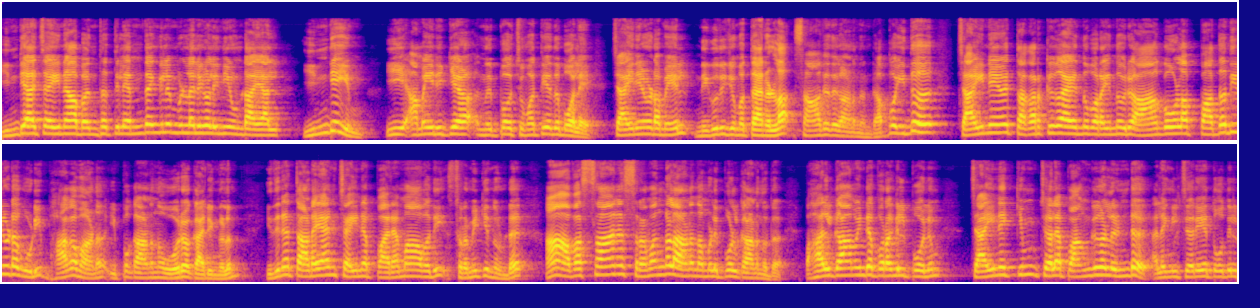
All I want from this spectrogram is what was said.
ഇന്ത്യ ചൈന ബന്ധത്തിൽ എന്തെങ്കിലും വിള്ളലുകൾ ഇനി ഉണ്ടായാൽ ഇന്ത്യയും ഈ അമേരിക്ക ഇപ്പോൾ ചുമത്തിയതുപോലെ ചൈനയുടെ മേൽ നികുതി ചുമത്താനുള്ള സാധ്യത കാണുന്നുണ്ട്. അപ്പോൾ ഇത് ചൈനയെ തകർക്കുക എന്ന് പറയുന്ന ഒരു ആഗോള പദ്ധതിയുടെ കൂടി ഭാഗമാണ് ഇപ്പോൾ കാണുന്ന ഓരോ കാര്യങ്ങളും. ഇതിനെ തടയാൻ ചൈന പരമാവധി ശ്രമിക്കുന്നുണ്ട്. ആ അവസാന ശ്രമങ്ങളാണ് നമ്മളിപ്പോൾ കാണുന്നത്. പഹൽഗാമിന്റെ പുറകിൽ പോലും ചൈനയ്ക്കും ചില പങ്കുകളുണ്ട്. അല്ലെങ്കിൽ ചെറിയ തോതിൽ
